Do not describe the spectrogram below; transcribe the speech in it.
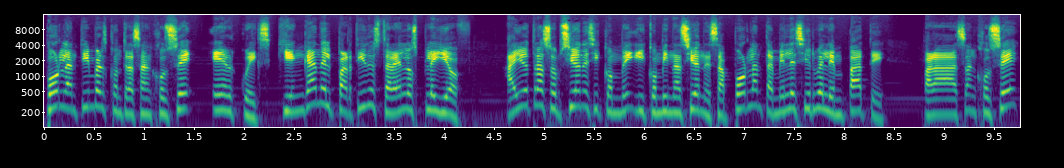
Portland Timbers contra San José Earthquakes. Quien gane el partido estará en los playoffs. Hay otras opciones y, y combinaciones. A Portland también le sirve el empate. Para San José,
